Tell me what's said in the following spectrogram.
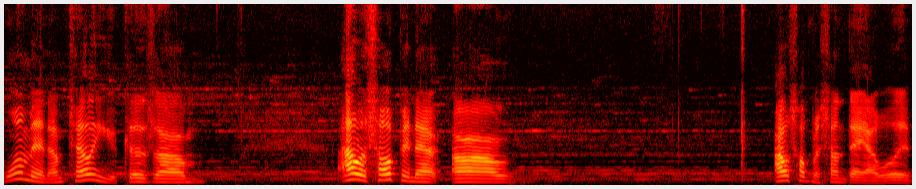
woman. I'm telling you, because um, I was hoping that um, I was hoping someday I would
